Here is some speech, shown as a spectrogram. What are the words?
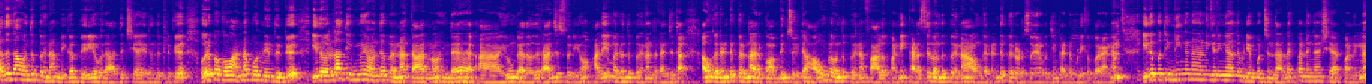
அதுதான் வந்து பார்த்தீங்கன்னா மிகப்பெரிய ஒரு அதிர்ச்சியாக இருந்துட்டு இருக்கு ஒரு பக்கம் அன்னபூர்ணி இருந்துட்டு இது எல்லாத்தையுமே வந்து இப்போ என்ன காரணம் இந்த இவங்க அதாவது ராஜேஸ்வரியும் அதே அதே மாதிரி வந்து பார்த்தீங்கன்னா அந்த ரஞ்சிதா அவங்க ரெண்டு பேர் தான் இருக்கும் அப்படின்னு சொல்லிட்டு அவங்கள வந்து பார்த்தீங்கன்னா ஃபாலோ பண்ணி கடைசியில் வந்து பார்த்தீங்கன்னா அவங்க ரெண்டு பேரோட சுயபத்தையும் கண்டுபிடிக்க போறாங்க. இதை பற்றி நீங்கள் என்ன நினைக்கிறீங்க? அந்த வீடியோ பிடிச்சிருந்தா லைக் பண்ணுங்க ஷேர் பண்ணுங்க.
